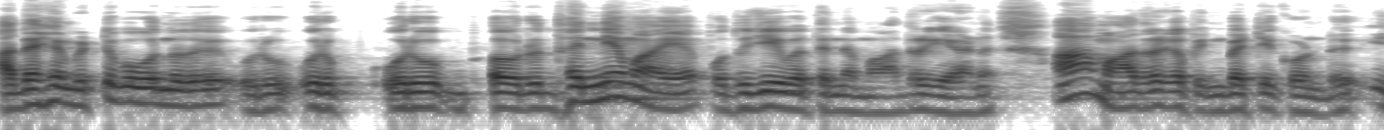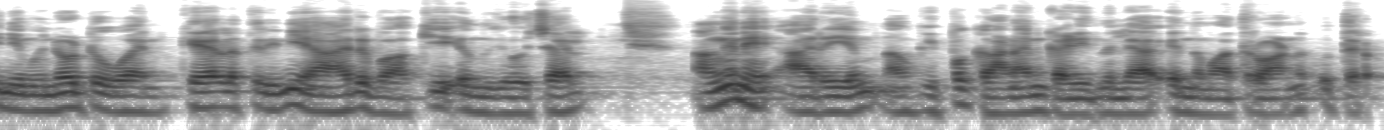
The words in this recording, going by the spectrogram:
അദ്ദേഹം വിട്ടുപോകുന്നത് ഒരു ഒരു ഒരു ഒരു ധന്യമായ പൊതുജീവിതത്തിന്റെ മാതൃകയാണ്. ആ മാതൃക പിൻപറ്റിക്കൊണ്ട് ഇനി മുന്നോട്ട് പോകാൻ കേരളത്തിൽ ഇനി ആര് ബാക്കി എന്ന് ചോദിച്ചാൽ അങ്ങനെ ആരെയും നമുക്കിപ്പോൾ കാണാൻ കഴിയുന്നില്ല എന്ന് മാത്രമാണ് ഉത്തരം.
